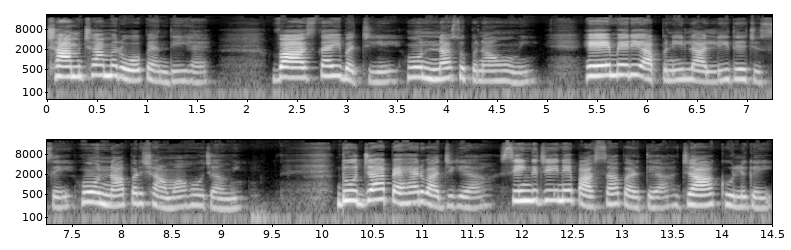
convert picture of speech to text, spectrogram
ਛਮ ਛਮ ਰੋ ਪੈਂਦੀ ਹੈ। ਵਾਸਤਾ ਹੀ ਬਚੀਏ, ਹੁਣ ਨਾ ਸੁਪਨਾ ਹੋਵੀਂ। ਹੇ ਮੇਰੀ ਆਪਣੀ ਲਾਲੀ ਦੇ ਜੁੱਸੇ, ਹੁਣ ਨਾ ਪਰਛਾਵਾਂ ਹੋ ਜਾਵੀਂ। ਦੂਜਾ ਪਹਿਰ ਵੱਜ ਗਿਆ। ਸਿੰਘ ਜੀ ਨੇ ਪਾਸਾ ਪਰਤਿਆ, ਜਾ ਖੁੱਲ ਗਈ।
